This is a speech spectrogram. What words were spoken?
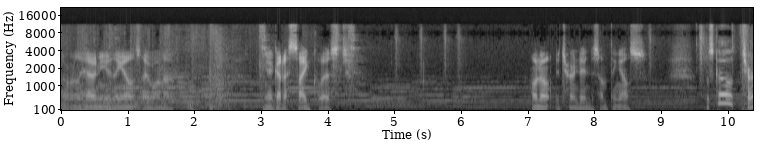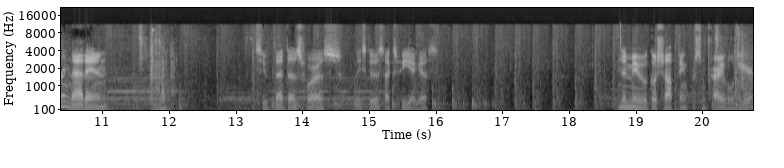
I don't really have anything else I wanna... I think I got a side quest. Oh no, it turned into something else. Let's go turn that in. See what that does for us. At least give us XP, I guess. And then maybe we'll go shopping for some tribal gear.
